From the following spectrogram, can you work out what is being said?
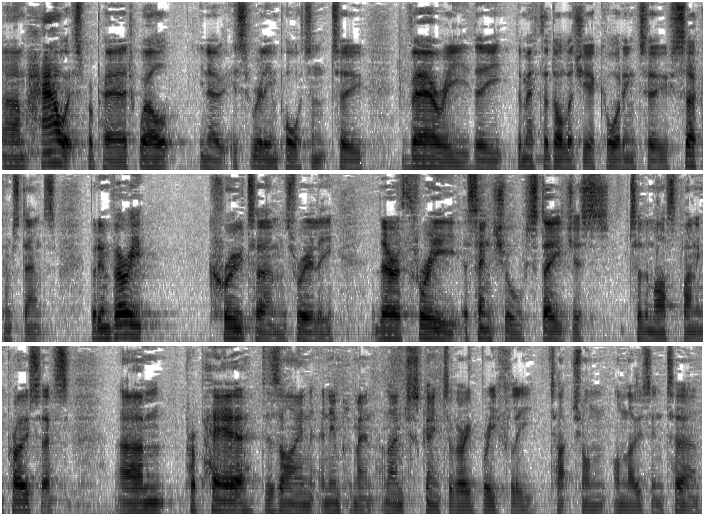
um, how it's prepared, well, you know, it's really important to vary the, the methodology according to circumstance. But in very crude terms, really, there are three essential stages to the master planning process. Um, prepare, design and implement. And I'm just going to very briefly touch on, on those in turn.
